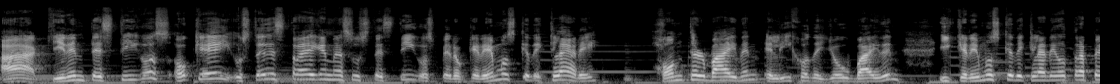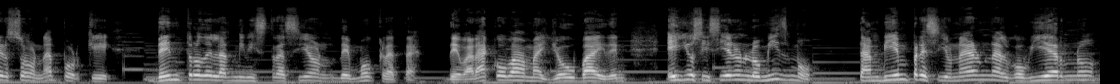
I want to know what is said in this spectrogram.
ah, ¿quieren testigos? Ok, ustedes traigan a sus testigos, pero queremos que declare Hunter Biden, el hijo de Joe Biden, y queremos que declare otra persona porque dentro de la administración demócrata de Barack Obama y Joe Biden, ellos hicieron lo mismo también presionaron al gobierno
